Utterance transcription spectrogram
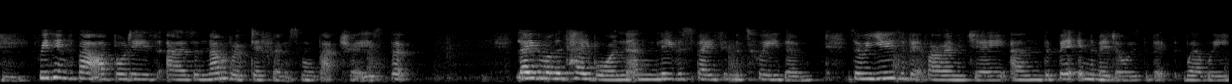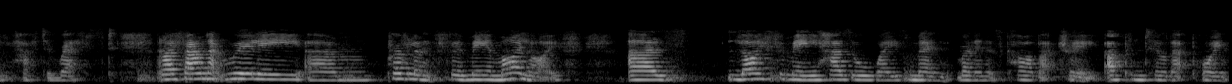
Hmm. If we think about our bodies as a number of different small batteries, but lay them on the table and, and leave a space in between them. So we use a bit of our energy, and the bit in the middle is the bit where we have to rest. And I found that really um, prevalent for me in my life as life for me has always meant running as a car battery up until that point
